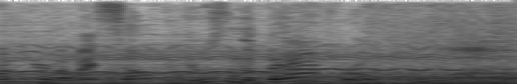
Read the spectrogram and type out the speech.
I'm here by myself. Who's in the bathroom?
